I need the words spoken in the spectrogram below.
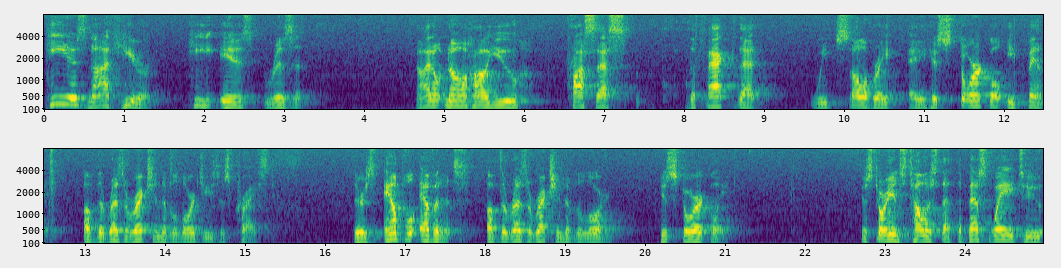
He is not here, he is risen. Now, I don't know how you process the fact that we celebrate a historical event of the resurrection of the Lord Jesus Christ. There's ample evidence of the resurrection of the Lord historically. Historians tell us that the best way to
